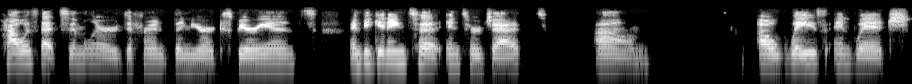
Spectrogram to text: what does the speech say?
How is that similar or different than your experience? And beginning to interject um, uh, ways in which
